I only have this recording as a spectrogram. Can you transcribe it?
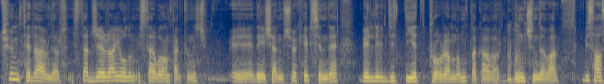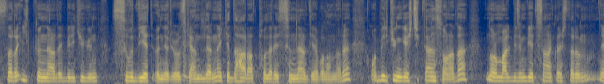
tüm tedaviler ister cerrahi olun ister balon taktığın hiç e, değişen bir şey yok. Hepsinde belli bir di- diyet programları mutlaka var. Bunun içinde var. Biz hastalara ilk günlerde bir iki gün sıvı diyet öneriyoruz kendilerine ki daha rahat tolere etsinler diye balonları. O bir gün geçtikten sonra da normal bizim diyetisyen arkadaşların e,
